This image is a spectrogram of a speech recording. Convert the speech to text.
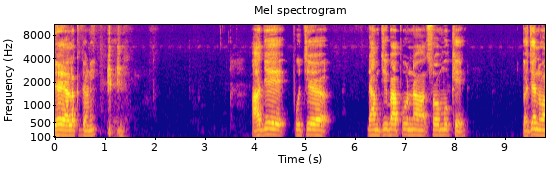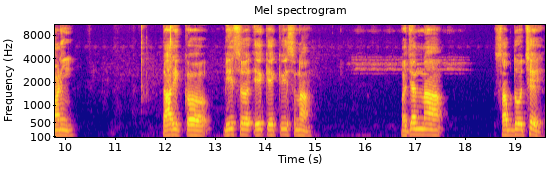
જય અલખધણી આજે પૂજ્ય રામજી બાપુના સ્વમુખે ભજનવાણી તારીખ વીસ એક એકવીસના ભજનના શબ્દો છે.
